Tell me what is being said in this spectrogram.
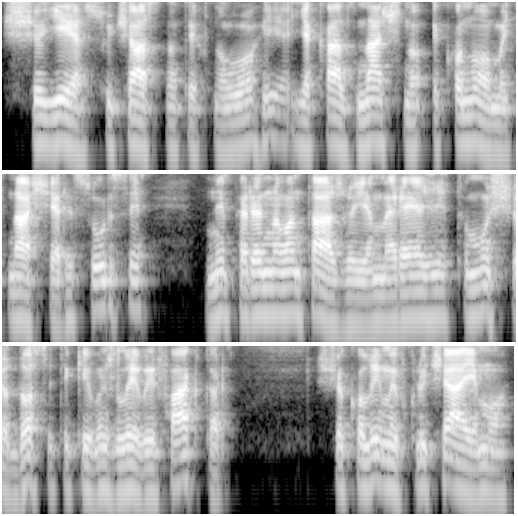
що є сучасна технологія, яка значно економить наші ресурси, не перенавантажує мережі, тому що досить таки важливий фактор що коли ми включаємо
